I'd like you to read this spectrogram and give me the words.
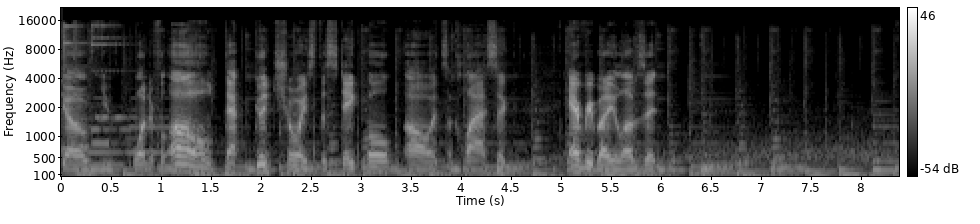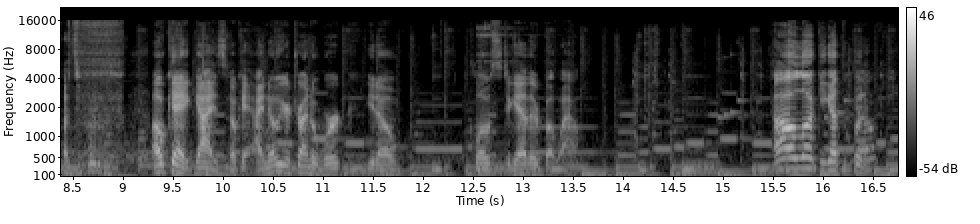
go, you wonderful. Oh, that good choice. The steak bowl. Oh, it's a classic. Everybody loves it. okay, guys. Okay, I know you're trying to work, you know, close together, but wow. Oh, look, you got the pudding.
